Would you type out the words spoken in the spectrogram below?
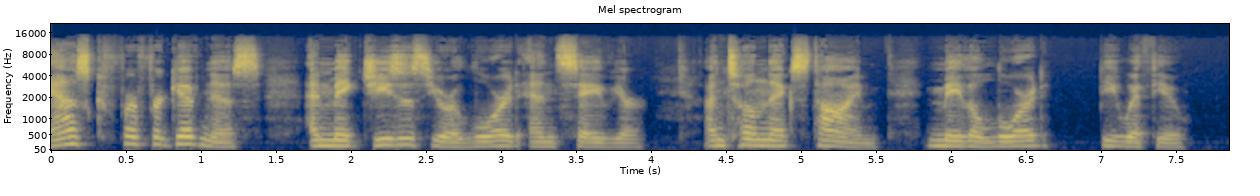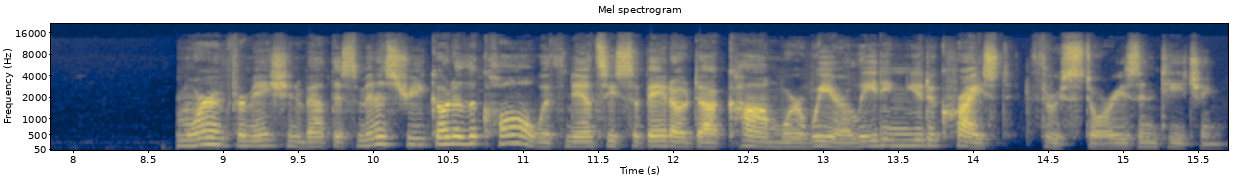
ask for forgiveness, and make Jesus your Lord and Savior. Until next time, may the Lord be with you. For more information about this ministry, go to the call with where we are leading you to Christ through stories and teaching.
